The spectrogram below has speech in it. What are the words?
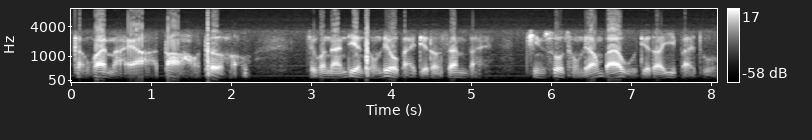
赶快买啊，大好特好。结果南电从六百跌到三百，锦硕从两百五跌到一百多，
